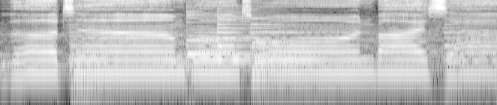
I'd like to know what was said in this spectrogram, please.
The temple torn by sacrifice.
